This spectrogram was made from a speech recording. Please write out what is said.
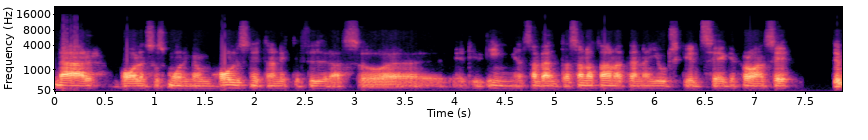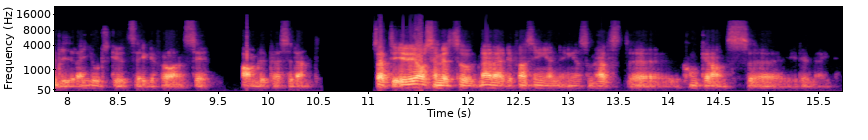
när valen så småningom hålls 1994 så eh, är det ju ingen som väntar sig något annat än en jordskredsseger för ANC. Det blir en jordskredsseger för ANC. Han blir president. Så att i det avseendet så nej, nej, det fanns ingen, ingen som helst eh, konkurrens eh, i det läget.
